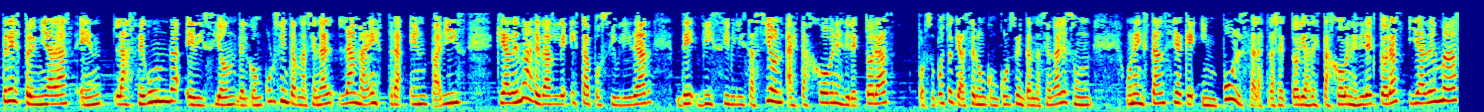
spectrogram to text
Tres premiadas en la segunda edición del concurso internacional La Maestra en París, que además de darle esta posibilidad de visibilización a estas jóvenes directoras, por supuesto que hacer un concurso internacional es una instancia que impulsa las trayectorias de estas jóvenes directoras y además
